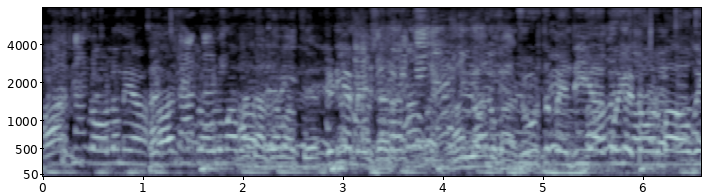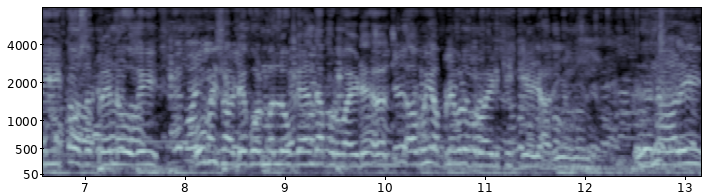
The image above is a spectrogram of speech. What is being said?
ਹਾਰਟ ਦੀ ਪ੍ਰੋਬਲਮ ਆ ਹਾਰਟ ਦੀ ਪ੍ਰੋਬਲਮਾਂ ਵਾਸਤੇ ਵੀ ਜਿਹੜੀਆਂ ਮੈਡੀਸਨ ਜ਼ਰੂਰਤ ਪੈਂਦੀ ਆ ਕੋਈ ਟੋਰਬਾ ਹੋ ਗਈ ਇਕੋ ਸਪ੍ਰਿਨ ਹੋ ਗਈ ਉਹ ਵੀ ਸਾਡੇ ਕੋਲ ਮੱਲੋ ਕਹਿਣ ਦਾ ਪ੍ਰੋਵਾਈਡ ਉਹ ਵੀ ਆਪਣੇ ਵੱਲੋਂ ਪ੍ਰੋਵਾਈਡ ਕੀਤੀਆਂ ਜਾ ਰਹੀਆਂ ਉਹਨਾਂ ਨੂੰ। ਇਹਦੇ ਨਾਲ ਹੀ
